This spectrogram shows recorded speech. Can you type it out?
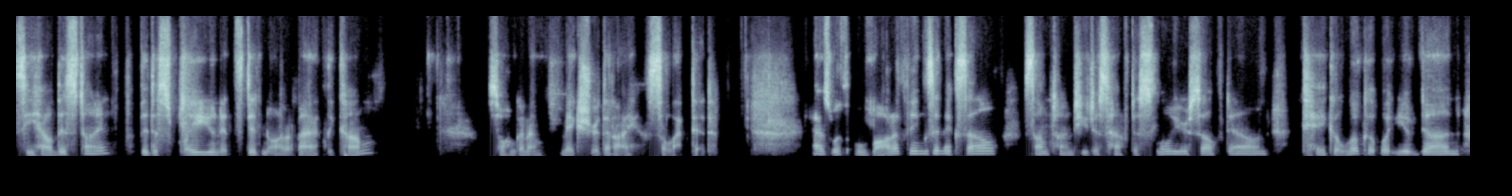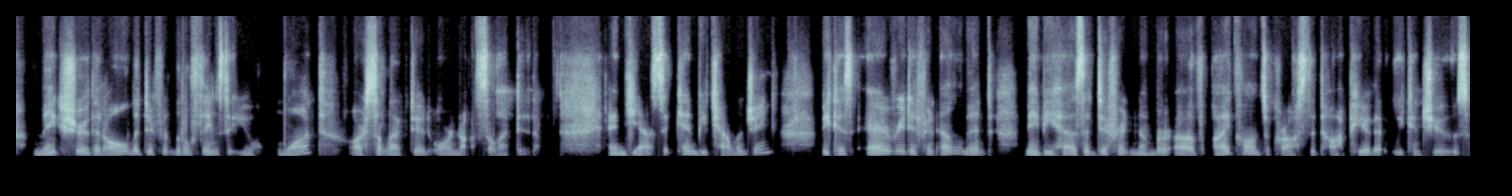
see how this time the display units didn't automatically come. So I'm gonna make sure that I select it. As with a lot of things in Excel, sometimes you just have to slow yourself down, take a look at what you've done, make sure that all the different little things that you want are selected or not selected. And yes, it can be challenging because every different element maybe has a different number of icons across the top here that we can choose,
